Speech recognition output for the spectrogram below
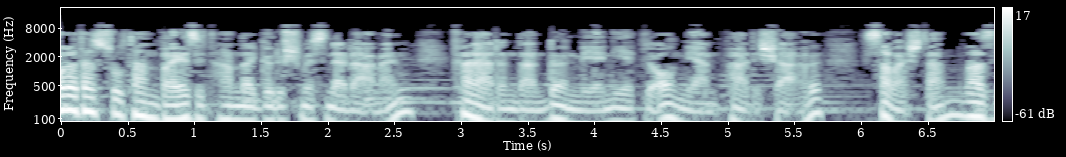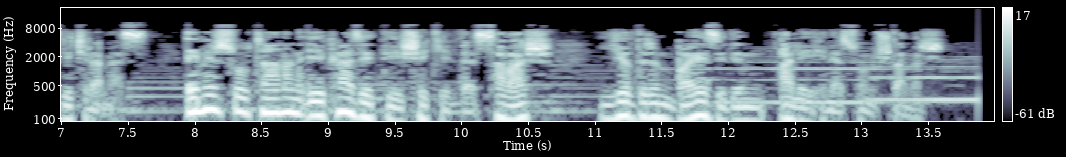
Orada Sultan Bayezid Han'la görüşmesine rağmen kararından dönmeye niyetli olmayan padişahı savaştan vazgeçiremez. Emir Sultan'ın ikaz ettiği şekilde savaş Yıldırım Bayezid'in aleyhine sonuçlanır.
